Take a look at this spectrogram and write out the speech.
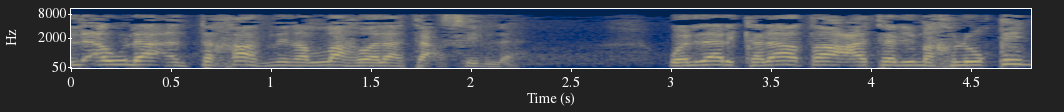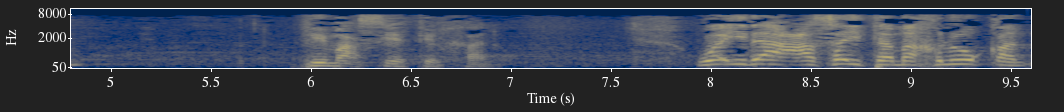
الأولى أن تخاف من الله ولا تعصي الله. ولذلك لا طاعة لمخلوق في معصية الخالق. وإذا عصيت مخلوقا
